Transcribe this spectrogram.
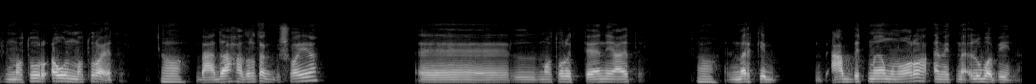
الموتور أول موتور عطل. آه. بعدها حضرتك بشوية آه، الموتور التاني عطل. آه. المركب عبت ميه من ورا قامت مقلوبة بينا.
